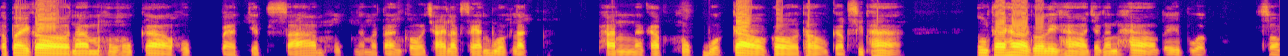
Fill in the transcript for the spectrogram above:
ต่อไปก็นำหกหกเก้าหกแปดเจ็ดสามหกนำมาตั้งก็ใช้หลักแสนบวกหลักพันนะครับหกบวกเก้าก็เท่ากับสิบห้าลงท้ายห้าก็เลขห้าจากนั้นห้าไปบวกสอง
